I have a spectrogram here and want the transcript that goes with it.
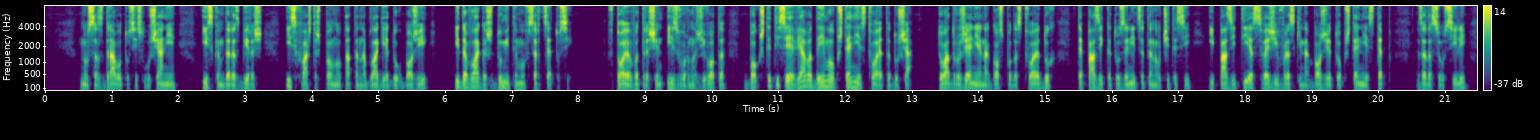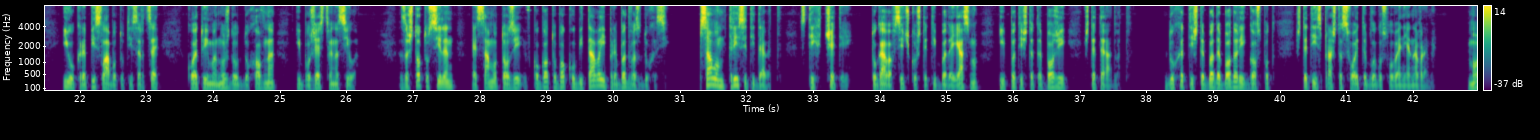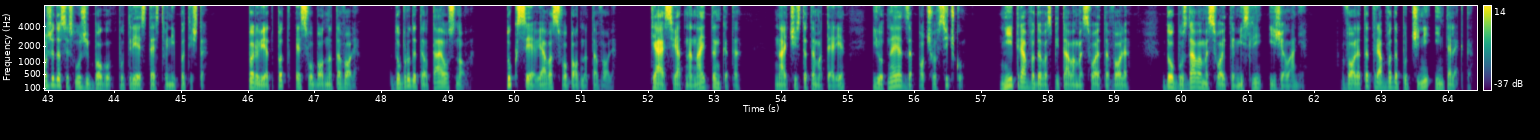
но със здравото си слушание искам да разбираш и схващаш пълнотата на благия Дух Божий и да влагаш думите му в сърцето си. В този вътрешен извор на живота Бог ще ти се явява да има общение с твоята душа. Това дружение на Господа с твоя дух те пази като зеницата на очите си и пази тия свежи връзки на Божието общение с теб, за да се усили и укрепи слабото ти сърце, което има нужда от духовна и божествена сила. Защото силен е само този, в когото Бог обитава и пребъдва с духа си. Псалом 39, стих 4. Тогава всичко ще ти бъде ясно и пътищата Божии ще те радват. Духът ти ще бъде бодър и Господ ще ти изпраща своите благословения на време. Може да се служи Богу по три естествени пътища. Първият път е свободната воля. Добродетелта е основа. Тук се явява свободната воля. Тя е свят на най-тънката, най-чистата материя и от нея започва всичко. Ние трябва да възпитаваме своята воля, да обоздаваме своите мисли и желания. Волята трябва да подчини интелекта.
